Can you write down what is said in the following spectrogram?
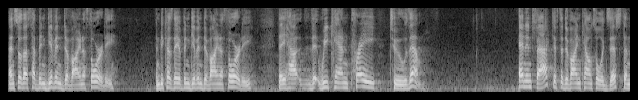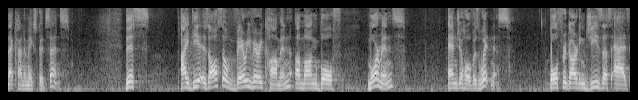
and so thus have been given divine authority and because they have been given divine authority, they have, that we can pray to them. And in fact, if the divine council exists, then that kind of makes good sense. This idea is also very, very common among both Mormons and Jehovah's Witness, both regarding Jesus as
